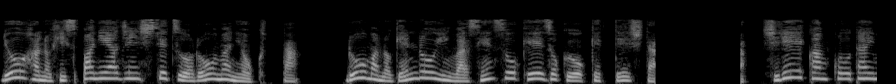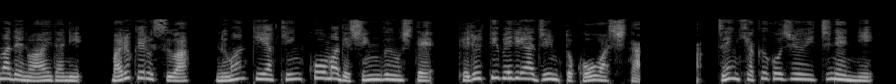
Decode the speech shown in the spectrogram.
両派のヒスパニア人施設をローマに送った。ローマの元老院は戦争継続を決定した。司令官交代までの間に、マルケルスは、ヌマンティア近郊まで進軍して、ケルティベリア人と講和した。前151年に、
